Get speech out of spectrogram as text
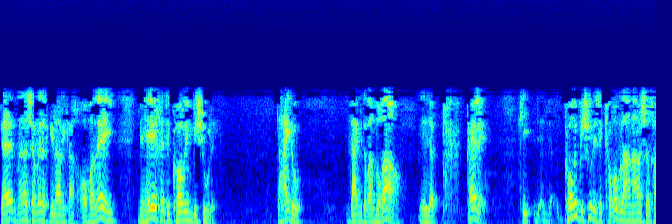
כן? מנשה המלך גילה לי ככה. אומר לי, מהיכא דקורים בישולי. דהיינו, דהיינו דבר נורא, פלא. כי קורים בישולי זה קרוב להנאה שלך.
